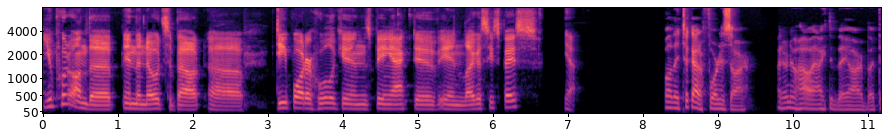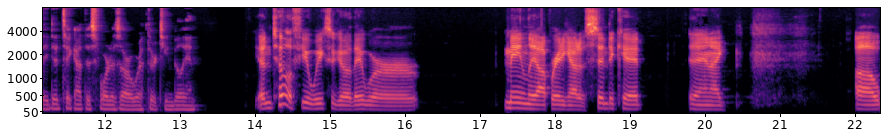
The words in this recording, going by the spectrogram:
you put on the in the notes about uh, Deepwater hooligans being active in legacy space. Yeah. Well, they took out a Fortizar. I don't know how active they are, but they did take out this Fortizar worth 13 billion. Until a few weeks ago, they were mainly operating out of Syndicate, and I, uh,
